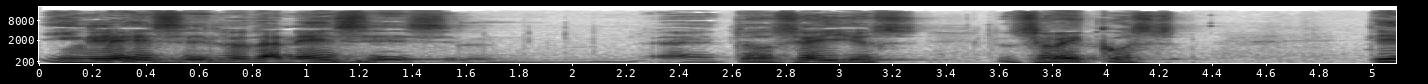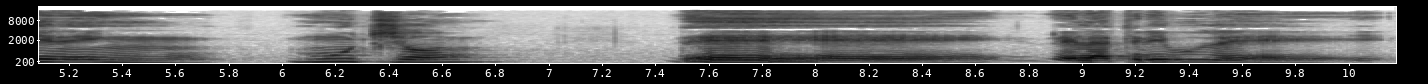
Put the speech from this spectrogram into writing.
ingleses, los daneses, todos ellos, los suecos, tienen mucho de de la tribu de,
